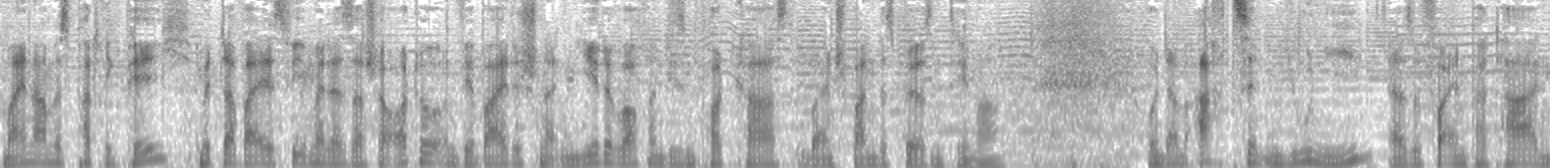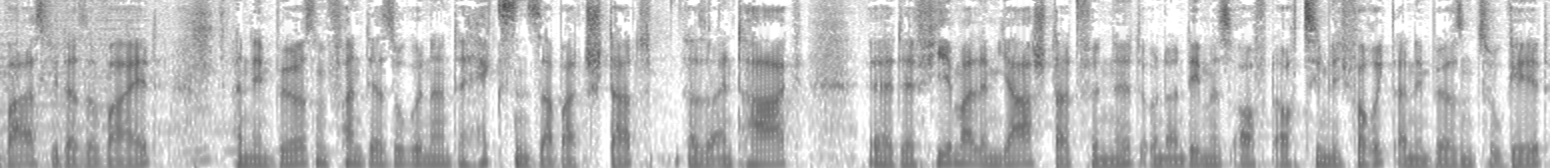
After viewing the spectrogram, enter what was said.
Mein Name ist Patrick Pech, mit dabei ist wie immer der Sascha Otto und wir beide schnacken jede Woche in diesem Podcast über ein spannendes Börsenthema. Und am 18. Juni, also vor ein paar Tagen, war es wieder soweit. An den Börsen fand der sogenannte Hexensabbat statt, also ein Tag, äh, der viermal im Jahr stattfindet und an dem es oft auch ziemlich verrückt an den Börsen zugeht.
